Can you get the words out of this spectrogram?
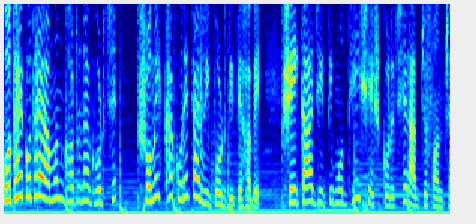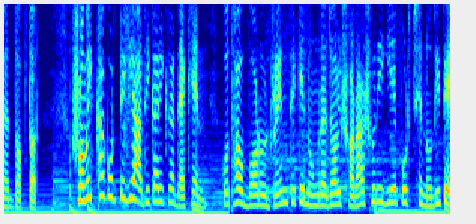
কোথায় কোথায় এমন ঘটনা ঘটছে, সমীক্ষা করে তার রিপোর্ট দিতে হবে। সেই কাজ ইতিমধ্যেই শেষ করেছে রাজ্য পঞ্চায়েত দপ্তর। সমীক্ষা করতে গিয়ে আধিকারিকরা দেখেন, কোথাও বড় ড্রেন থেকে নোংরা জল সরাসরি গিয়ে পড়ছে নদীতে,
